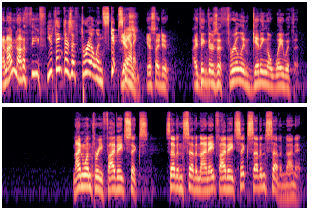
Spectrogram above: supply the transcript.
And I'm not a thief. You think there's a thrill in skip scanning? Yes, yes, I do. I think hmm. there's a thrill in getting away with it. 913 586 7798 586 7798.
